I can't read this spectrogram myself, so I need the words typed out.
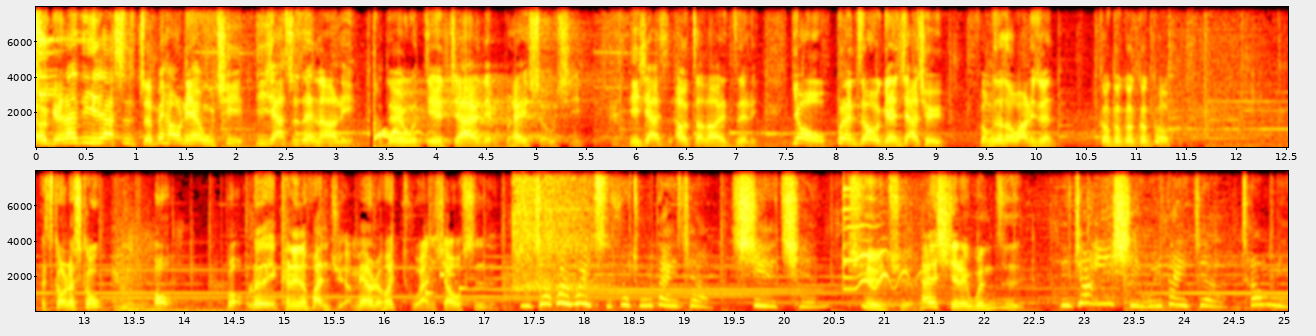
有个人在地下室，准备好你的武器。地下室在哪里？我对我自己的家有点不太熟悉。地下室哦，找到在这里。哟，不能只有我一个人下去。粉色头发女生，Go Go Go Go Go，Let's Go Let's Go。哦，不，那可能是幻觉啊，没有人会突然消失的。你将会为此付出代价，血钱。血钱，还写了文字。你将以血为代价 Tell me，。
